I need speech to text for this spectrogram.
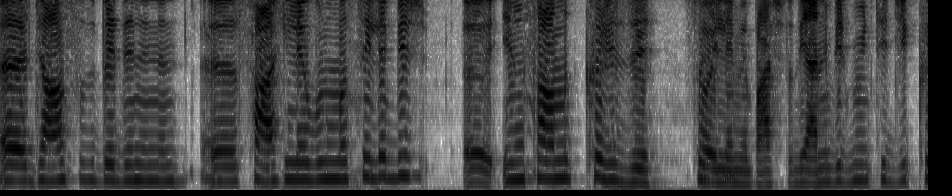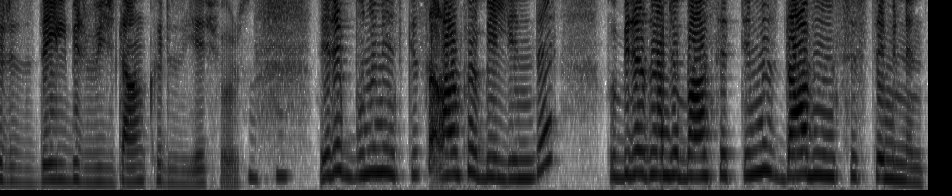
e, cansız bedeninin e, sahile vurmasıyla bir e, insanlık krizi söylemi başladı. Yani bir mülteci krizi değil bir vicdan krizi yaşıyoruz. Diyerek bunun etkisi Avrupa Birliği'nde bu biraz önce bahsettiğimiz Dublin sisteminin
